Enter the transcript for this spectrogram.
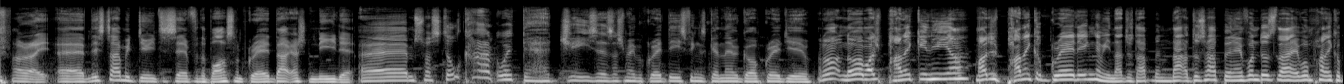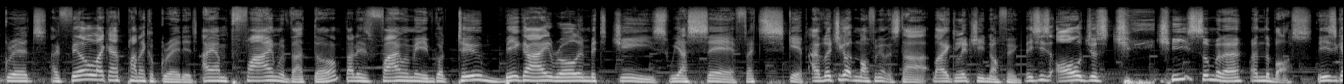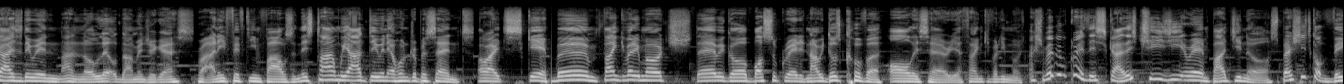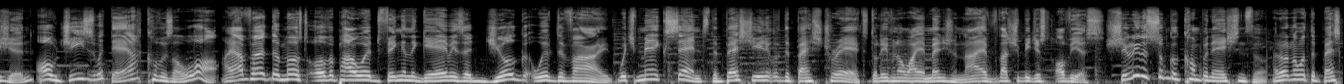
All right. Um, this time we do need to save for the boss and upgrade that. I just need it. Um, so I still can't wait there. Jesus. I should maybe upgrade these things again. There we go. Upgrade you. I don't know. Am I just panicking here? Am I just panic upgrading? I mean, that just happened. That does happen. Everyone does that. Everyone panic upgrades. I feel like I've panic upgraded. I am fine with that, though. That is fine with me. We've got two big eye rolling bits of cheese. We are safe. Let's skip. I've literally got nothing at the start. Like, literally nothing. This is all just cheese summoner and the boss. These guys are doing, I don't know, little damage, I guess. Right, I need 15,000. This time we are doing it 100%. All right, skip. Boom. Thank you very much. There we go. Boss upgraded. Now he does cover all this area. Thank you very much. Actually, maybe upgrade this guy. This cheese eater ain't bad, you know. Especially it's got vision. Oh, Jesus, with there. That covers a lot. I have heard the most overpowered thing in the game is a jug with divine, which makes sense. The best unit with the best trait. Don't even know why I mentioned that. That should be just obvious. Surely there's some good combinations, though. I don't know what the best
